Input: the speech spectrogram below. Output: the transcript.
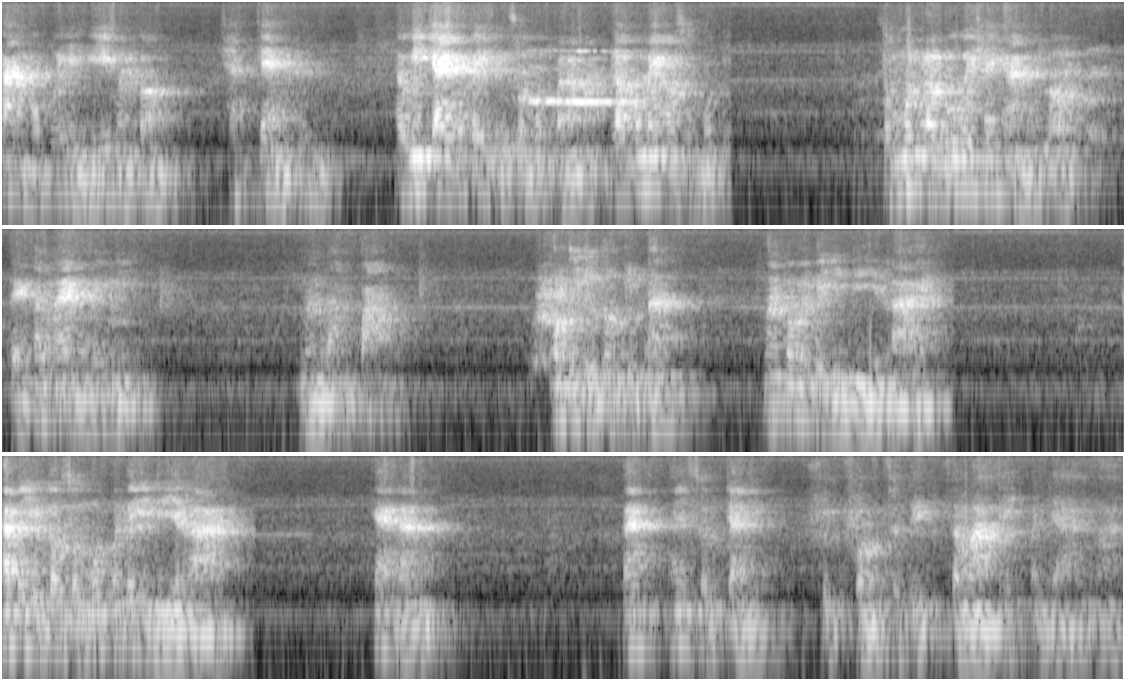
ตั้งมุกไว้อย่างนี้มันก็ชัดแจ้งขึ้นถ้าวิจัยก็ไปถึงสมมติปรมาเราก็ไม่เอาสมมติ เรารู้ไว้ใช้งานข้างนอกแต่ข้างในมันไม่มี มันว่างเปล่าพอไปอยู่ตรงจุดนั้น มันก็ไม่ไปยินดียินร้าย ถ้าไปอยู่ตรงสมมุติมันก็ยินดียินร้ายแค่นั้นนั้นให้สนใจฝึกฝนสติสมาธิปัญญาให้มาก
